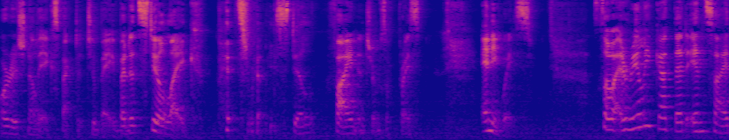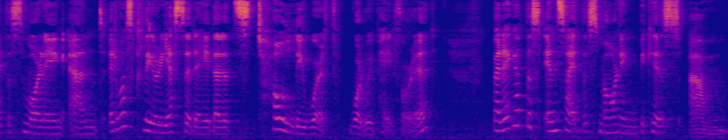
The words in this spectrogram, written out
originally expected to pay, but it's still like it's really still fine in terms of price. Anyways, so I really got that insight this morning, and it was clear yesterday that it's totally worth what we paid for it. But I got this insight this morning because um,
